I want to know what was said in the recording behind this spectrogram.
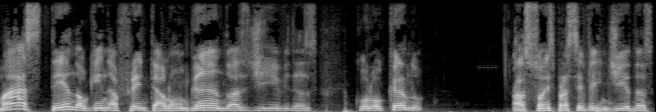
Mas tendo alguém na frente alongando as dívidas, colocando ações para ser vendidas,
